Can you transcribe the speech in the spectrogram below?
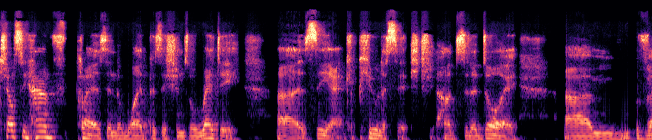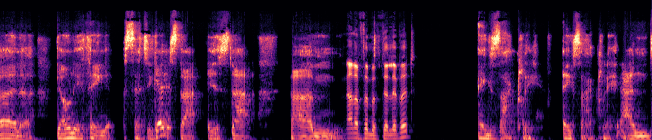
Chelsea have players in the wide positions already. Uh, Ziyech, Pulisic, Hudson-Odoi, um, Werner. The only thing set against that is that um, none of them have delivered. Exactly. Exactly. And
